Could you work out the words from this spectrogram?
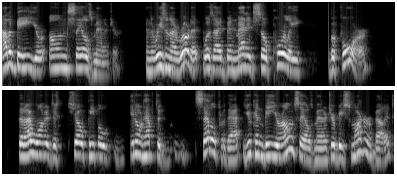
How to Be Your Own Sales Manager. And the reason I wrote it was I'd been managed so poorly before that I wanted to show people you don't have to settle for that. You can be your own sales manager, be smarter about it,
